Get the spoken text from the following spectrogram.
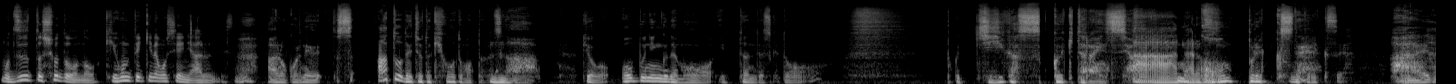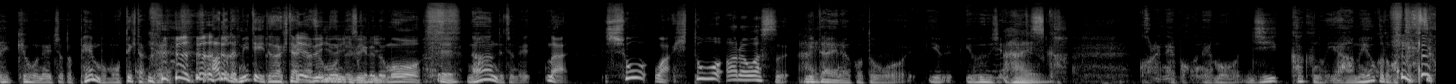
もうずっと書道の基本的な教えにあるんですね。あのこれねす後でちょっと聞こうと思ったんですが、今日オープニングでも言ったんですけど僕字がすっごい汚いんですよ。あーなるほど。コンプレックスで。コンプレックスがはい、で今日ねちょっとペンも持ってきたんで 後で見ていただきたいなと思うんですけれどもなんでしょうね。まあ書は人を表すみたいなことを言う,、言うじゃないですか、これね僕ねもう字書くのやめようかと思ってるんですよ。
